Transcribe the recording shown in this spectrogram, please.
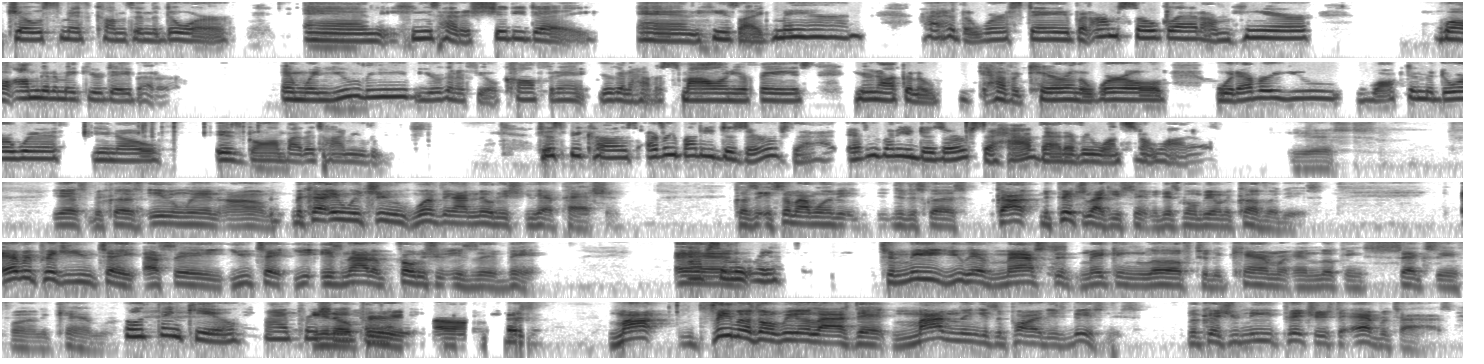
Joe Smith comes in the door mm-hmm. and he's had a shitty day and he's like, man, I had the worst day, but I'm so glad I'm here. Well, I'm going to make your day better. And when you mm-hmm. leave, you're going to feel confident. You're going to have a smile on your face. You're not going to have a care in the world. Whatever you walked in the door with, you know, is gone by the time you leave just because everybody deserves that. Everybody deserves to have that every once in a while. Yes. Yes, because even when um because even with you, one thing I noticed you have passion. Because it's something I wanted to, to discuss. The picture like you sent me, that's gonna be on the cover of this. Every picture you take, I say you take. It's not a photo shoot; it's an event. And Absolutely to me, you have mastered making love to the camera and looking sexy in front of the camera. Well, thank you. I appreciate. You know, period. Um, because my females don't realize that modeling is a part of this business because you need pictures to advertise.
